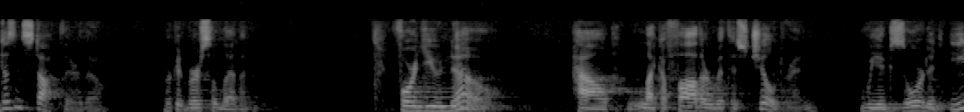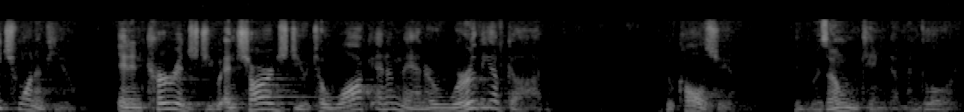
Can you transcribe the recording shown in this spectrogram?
It doesn't stop there, though. Look at verse 11. For you know how, like a father with his children, we exhorted each one of you and encouraged you and charged you to walk in a manner worthy of God who calls you into his own kingdom and glory.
